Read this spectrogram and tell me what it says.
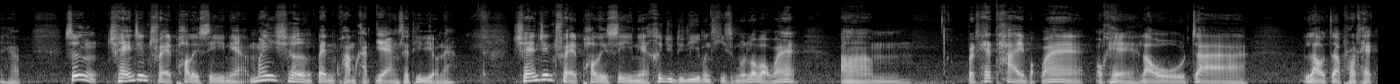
นะครับซึ่ง change in trade policy เนี่ยไม่เชิงเป็นความขัดแย้งซะทีเดียวนะ change in trade policy เนี่ยคืออยู่ดีๆ บางทีสมมติเราบอกว่าประเทศไทยบอกว่า โอเคเราจะเราจะ protect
